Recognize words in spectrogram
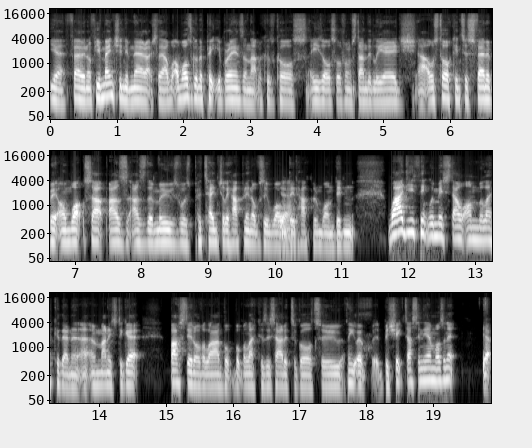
Yeah, fair enough. You mentioned him there. Actually, I, I was going to pick your brains on that because, of course, he's also from Standard Liège. I was talking to Sven a bit on WhatsApp as as the moves was potentially happening. Obviously, one Yeah. did happen, one didn't. Why do you think we missed out on Muleka then and, and managed to get Bastien over line, but but Muleka's decided to go to I think it was Besiktas in the end, wasn't it? Yeah,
